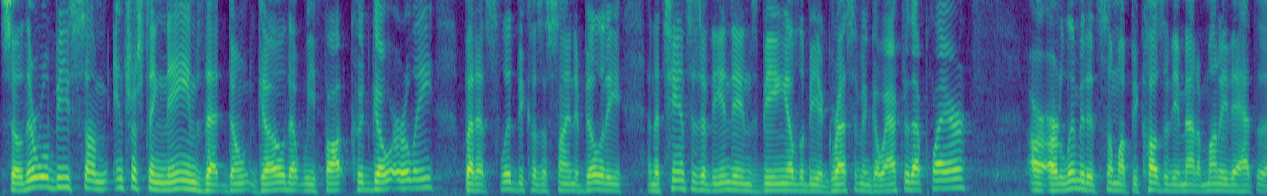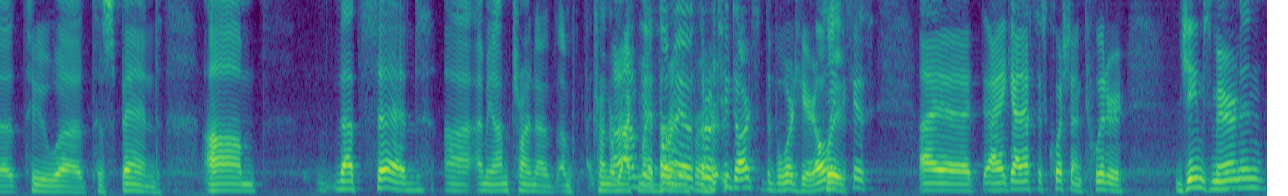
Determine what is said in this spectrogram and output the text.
So there will be some interesting names that don't go that we thought could go early, but have slid because of signability. And the chances of the Indians being able to be aggressive and go after that player are, are limited somewhat because of the amount of money they had to to uh, to spend. Um, that said, uh, I mean, I'm trying to I'm trying to rack I'm my gonna, I'm brain. gonna throw two darts at the board here, only Please. because I uh, I got asked this question on Twitter. James Marinan,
